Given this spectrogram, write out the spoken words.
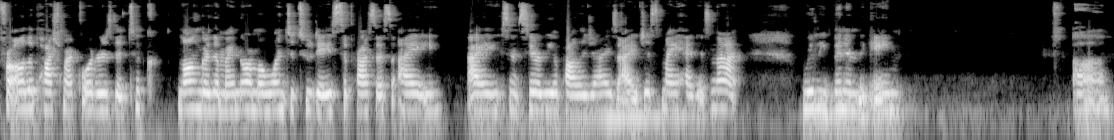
for all the Poshmark orders that took longer than my normal one to two days to process, I I sincerely apologize. I just my head has not really been in the game um,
